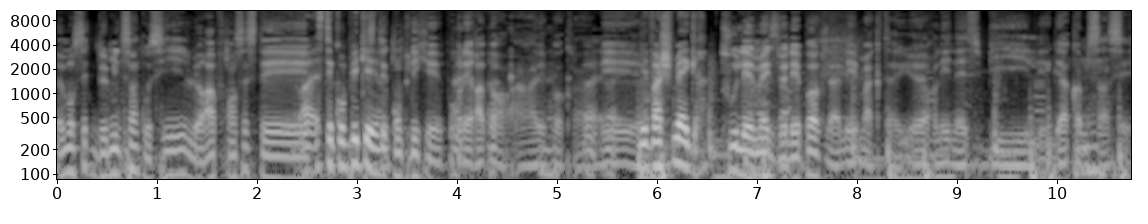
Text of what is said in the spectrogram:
Mais bon, c'est que 2005 aussi, le rap français, c'était. Ouais, c'était compliqué. C'était hein. compliqué pour Ouais, les rappeurs hein, à l'époque. hein. Ouais, Et ouais. Les vaches maigres. tous les mecs ça. de l'époque, là, les Mac Taylor, les Nesby, les gars comme Mhm. Ça, c'est.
